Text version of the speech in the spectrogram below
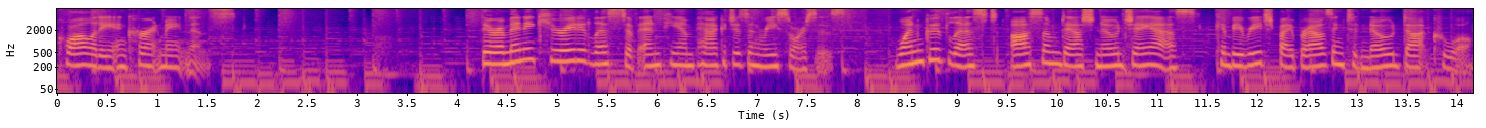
quality, and current maintenance. There are many curated lists of NPM packages and resources. One good list, awesome-node.js, can be reached by browsing to node.cool.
